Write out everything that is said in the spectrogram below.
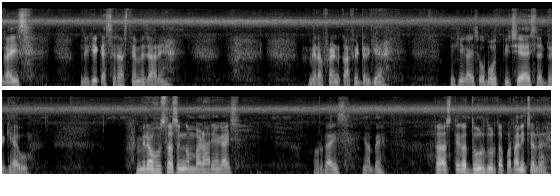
गाइस देखिए कैसे रास्ते में जा रहे हैं। मेरा फ्रेंड काफ़ी डर गया है। देखिए गाइस वो बहुत पीछे है, इसलिए डर गया है वो। मेरा हौसला संगम बढ़ा रहे हैं गाइस और गाइस यहाँ पे रास्ते का दूर दूर तक पता नहीं चल रहा है।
